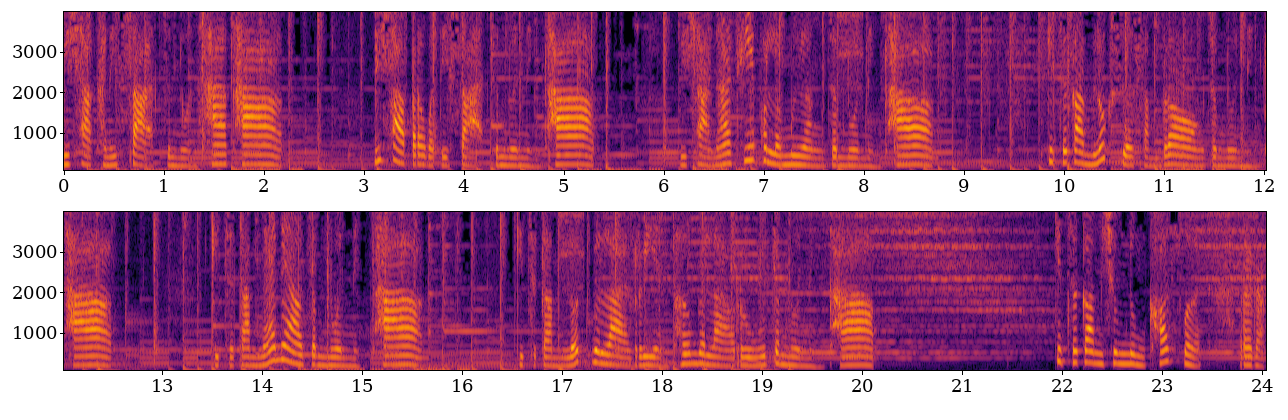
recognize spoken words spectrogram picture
วิชาคณิตศาสตร์จำนวน 5 คาบ วิชาประวัติศาสตร์จำนวนหนึ่งคาบ วิชาหน้าที่พลเมืองจำนวนหนึ่งคาบ กิจกรรมลูกเสือสำรองจำนวนหนึ่งคาบ กิจกรรมแนะแนวจำนวนหนึ่งคาบ กิจกรรมลดเวลาเรียนเพิ่มเวลารู้จำนวนหนึ่งคาบ กิจกรรมชุมนุมคอสเวิร์ดระดับ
